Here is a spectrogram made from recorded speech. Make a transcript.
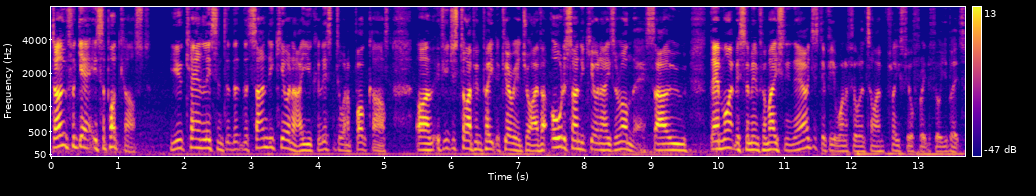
Don't forget, it's a podcast. You can listen to the, the Sunday Q&A. You can listen to on a podcast. Um, if you just type in Peter Courier Driver, all the Sunday Q&As are on there. So there might be some information in there. Just if you want to fill the time, please feel free to fill your boots.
